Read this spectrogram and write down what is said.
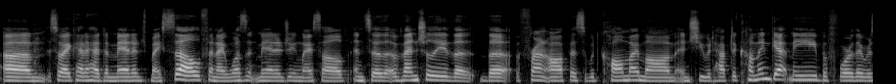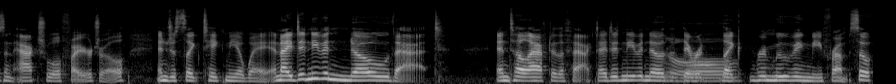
Um, so I kind of had to manage myself, and I wasn't managing myself. And so the, eventually, the the front office would call my mom, and she would have to come and get me before there was an actual fire drill, and just like take me away. And I didn't even know that until after the fact. I didn't even know that they were like removing me from. So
